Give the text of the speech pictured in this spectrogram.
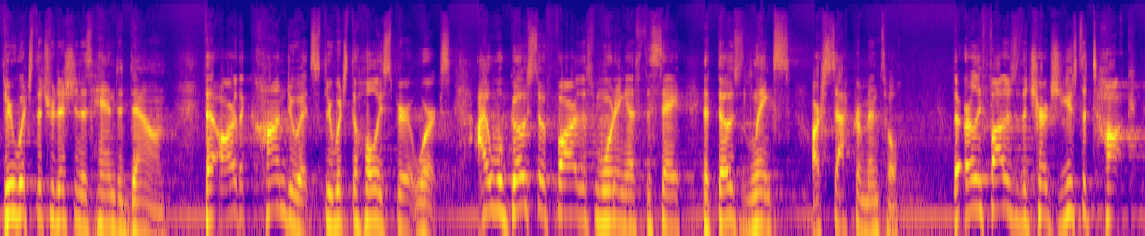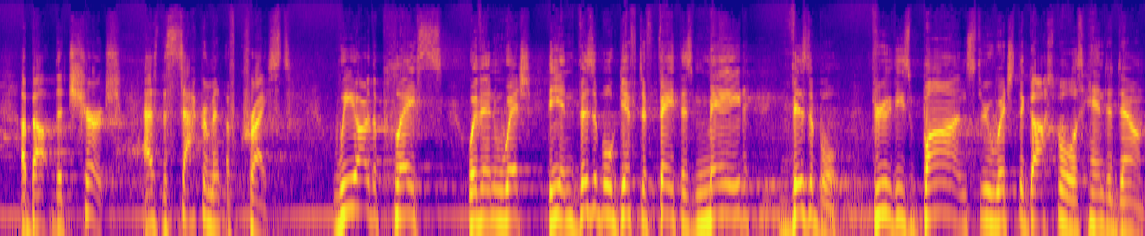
through which the tradition is handed down that are the conduits through which the Holy Spirit works. I will go so far this morning as to say that those links are sacramental. The early fathers of the church used to talk about the church as the sacrament of Christ. We are the place within which the invisible gift of faith is made visible through these bonds through which the gospel is handed down.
